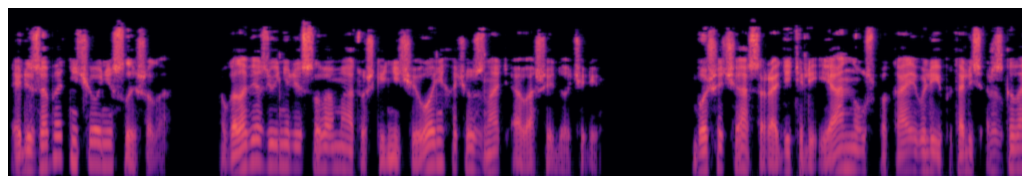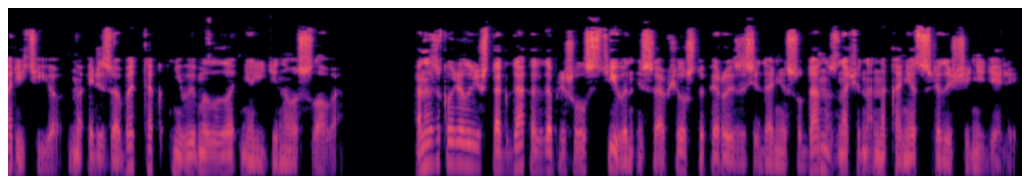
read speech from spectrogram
Элизабет ничего не слышала. В голове звенели слова матушки «Ничего не хочу знать о вашей дочери». Больше часа родители и Анна успокаивали и пытались разговорить ее, но Элизабет так не вымолвила ни единого слова. Она заговорила лишь тогда, когда пришел Стивен и сообщил, что первое заседание суда назначено на конец следующей недели.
